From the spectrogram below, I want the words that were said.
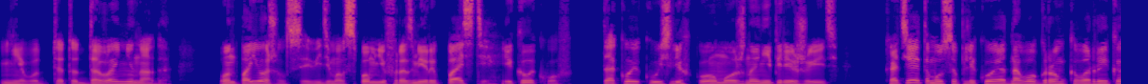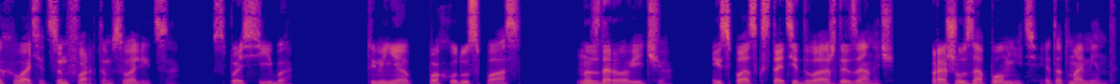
Не, вот это давай не надо. Он поежился, видимо, вспомнив размеры пасти и клыков. Такой кусь легко можно не пережить. Хотя этому сопляку и одного громкого рыка хватит с инфарктом свалиться. Спасибо. Ты меня, походу, спас. На здоровье, чё. И спас, кстати, дважды за ночь. Прошу запомнить этот момент,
